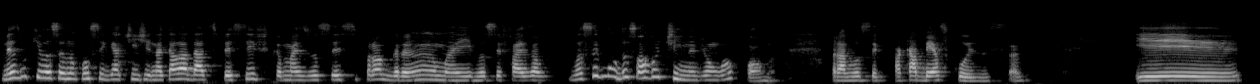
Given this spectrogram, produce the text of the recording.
mesmo que você não consiga atingir naquela data específica, mas você se programa e você faz, você muda sua rotina de alguma forma para você para caber as coisas, sabe? E,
